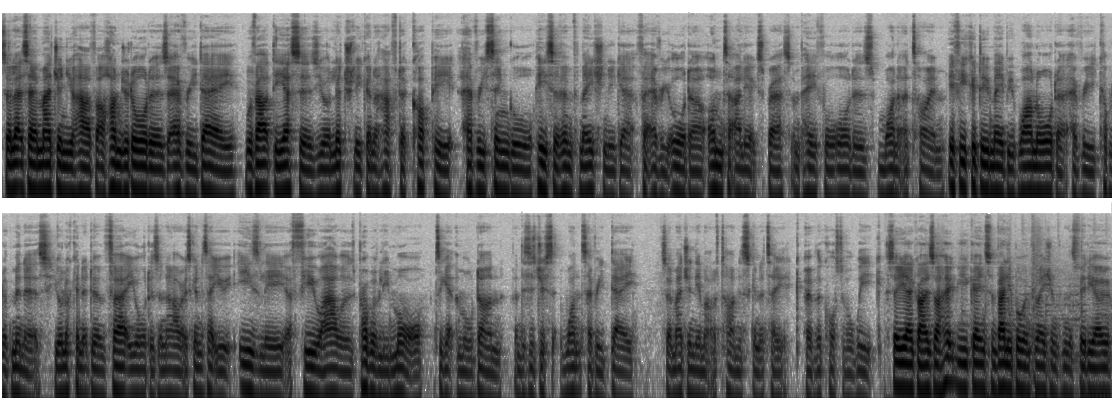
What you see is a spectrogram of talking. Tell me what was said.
So let's say imagine you have 100 orders every day. Without DSers, you're literally going to have to copy every single piece of information you get for every order onto AliExpress and pay for orders one at a time. If you could do maybe one order every couple of minutes, you're looking at doing 30 orders an hour. It's going to take you easily a few hours, probably more, to get them all done. And this is just once every day. So imagine the amount of time this is going to take over the course of a week. So yeah guys, I hope you gained some valuable information from this video.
